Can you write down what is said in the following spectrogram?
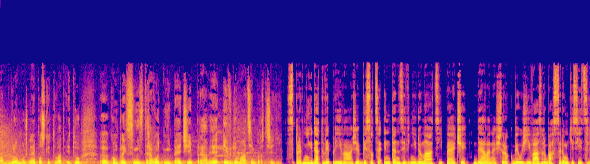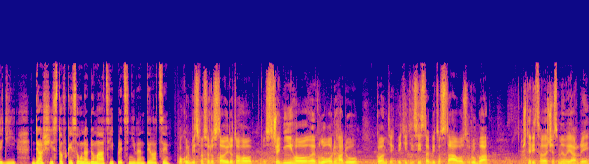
Aby bylo možné poskytovat i tu eh, komplexní zdravotní péči právě i v domácím prostředí. Z prvních dat vyplývá, že vysoce intenzivní domácí péči déle než rok využívá zhruba 7 tisíc lidí. Další stovky jsou na domácí plicní ventilaci. Pokud bychom se dostali do toho středního levelu odhadu kolem těch pěti tisíc, tak by to stálo zhruba 4,6 miliardy,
